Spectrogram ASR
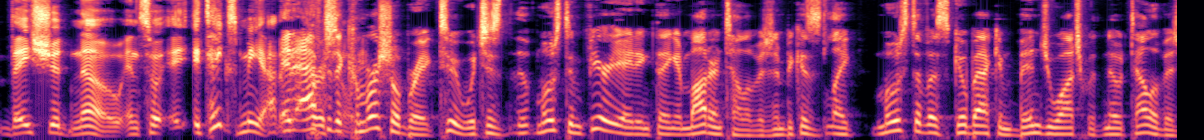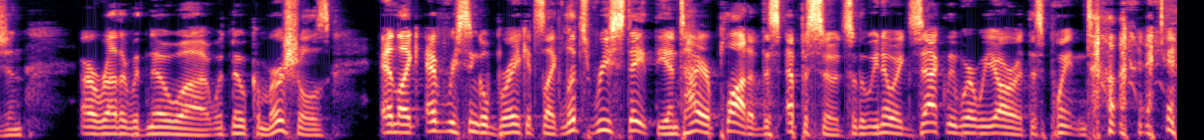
they should know, and so it, it takes me out of And it. after the commercial break too, which is the most infuriating thing in modern television, because like most of us go back and binge watch with no television, or rather with no uh, with no commercials. And like every single break, it's like let's restate the entire plot of this episode so that we know exactly where we are at this point in time.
